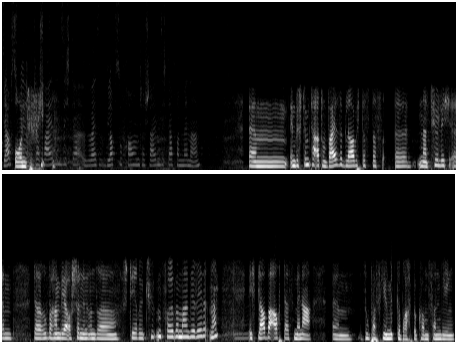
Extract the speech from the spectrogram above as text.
glaubst, du, und unterscheiden sich da, weißt, glaubst du, Frauen unterscheiden sich da von Männern? Ähm, in bestimmter Art und Weise glaube ich, dass das äh, natürlich ähm, Darüber haben wir auch schon in unserer Stereotypenfolge mal geredet. Ne? Mhm. Ich glaube auch, dass Männer ähm, super viel mitgebracht bekommen von wegen,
